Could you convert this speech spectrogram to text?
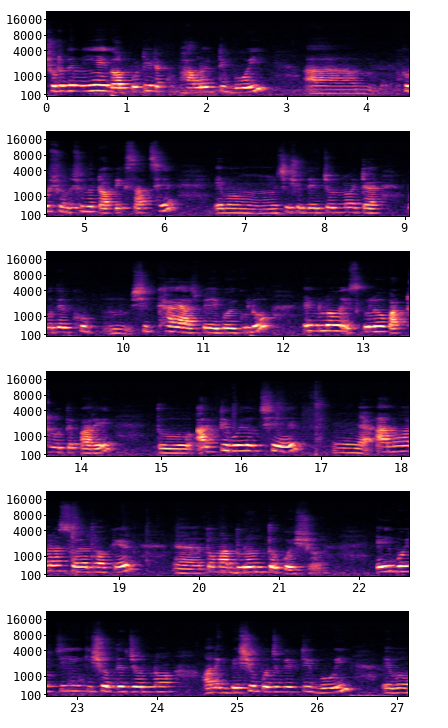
ছোটদের নিয়ে এই গল্পটি, এটা খুব ভালো একটি বই। খুব সুন্দর সুন্দর টপিকস আছে এবং শিশুদের জন্য এটা ওদের খুব শিক্ষায় আসবে এই বইগুলো। এগুলো স্কুলেও পাঠ্য হতে পারে। তো আরেকটি বই হচ্ছে আনোয়ারা সৈয়দ হকের তোমার দুরন্ত কৈশোর। এই বইটি কিশোরদের জন্য অনেক বেশি উপযোগী একটি বই এবং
